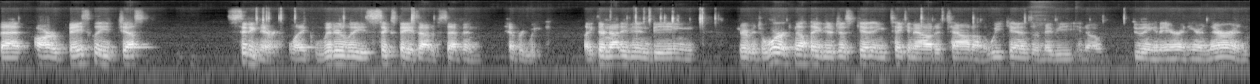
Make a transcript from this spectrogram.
that are basically just sitting there, like literally six days out of seven every week. Like they're not even being driven to work, nothing. They're just getting taken out of town on the weekends or maybe, you know, doing an errand here and there. And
